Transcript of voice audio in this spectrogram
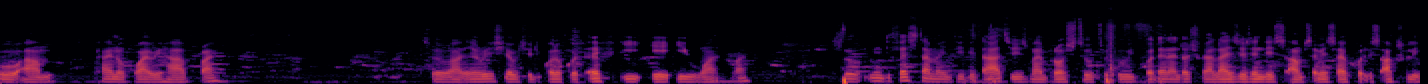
oh, um kind of why we have right. So I uh, share with you the color code F E A E one right. So I mean, the first time I did it, I had to use my brush tool to do it, but then I just realized using this um semicircle is actually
